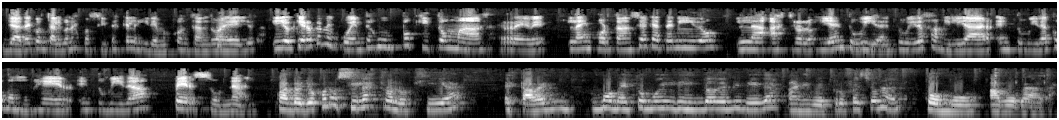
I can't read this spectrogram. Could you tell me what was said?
Ya te conté algunas cositas que les iremos contando a ellos. Y yo quiero que me cuentes un poquito más, Rebe, la importancia que ha tenido la astrología en tu vida, en tu vida familiar, en tu vida como mujer, en tu vida personal. Cuando yo conocí la astrología, estaba en un momento muy lindo de mi vida a nivel profesional como abogada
